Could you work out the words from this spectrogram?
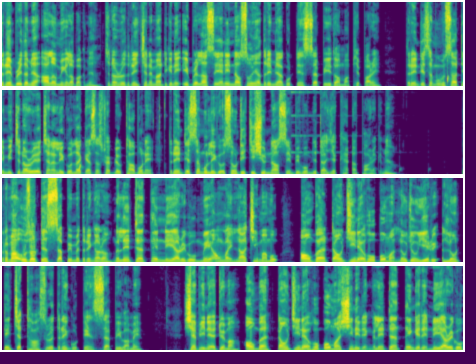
သတင်းပရိသတ်များအားလုံးမင်္ဂလာပါခင်ဗျာကျွန်တော်တို့သတင်း channel မှာဒီကနေ့ April လ10ရက်နေ့နောက်ဆုံးရသတင်းများကိုတင်ဆက်ပေးသွားမှာဖြစ်ပါတယ်သတင်းတင်ဆက်မှုမစတင်မီကျွန်တော်တို့ရဲ့ channel လေးကို like and subscribe လုပ်ထားဖို့နဲ့သတင်းတင်ဆက်မှုလေးကိုအဆုံးထိကြည့်ရှုနားဆင်ပေးဖို့မေတ္တာရက်ခံအပ်ပါတယ်ခင်ဗျာပထမဦးဆုံးတင်ဆက်ပေးမယ့်သတင်းကတော့ငလင်တန်တဲ့နေရာတွေကိုမင်းအွန်လိုင်းလာကြည့်မှာမို့အောင်ပန်းတောင်ကြီးနဲ့ဟိုပုံးမှာလုံခြုံရေးတွေအလွန်တင်းကျပ်ထားဆိုတဲ့သတင်းကိုတင်ဆက်ပေးပါမယ် ရှမ်းပြည်နယ်အတွင်းမှာအောင်ပန်းတောင်ကြီးနဲ့ဟိုပုံးမှာရှိနေတဲ့ငလင်တန်တင့်ခဲ့တဲ့နေရာတွေကို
